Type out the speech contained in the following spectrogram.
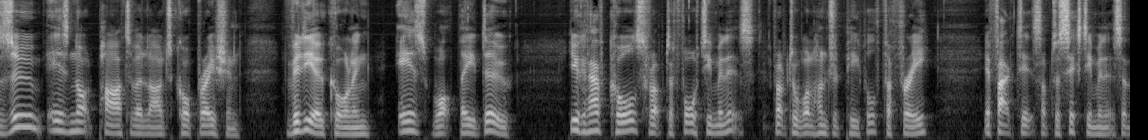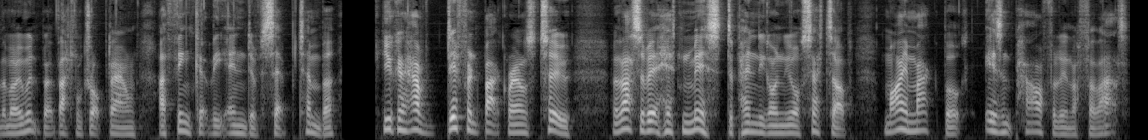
Zoom is not part of a large corporation. Video calling is what they do. You can have calls for up to 40 minutes for up to 100 people for free. In fact, it's up to 60 minutes at the moment, but that'll drop down, I think, at the end of September. You can have different backgrounds too, but that's a bit hit and miss depending on your setup. My MacBook isn't powerful enough for that.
